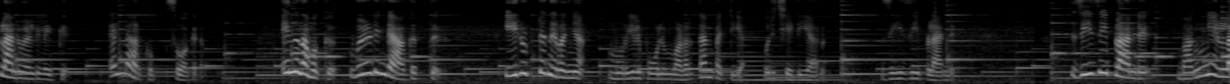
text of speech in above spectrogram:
പ്ലാന്റ് വേൾഡിലേക്ക് എല്ലാവർക്കും സ്വാഗതം. ഇന്ന് നമുക്ക് വീടിന്റെ അകത്ത് ഇരുട്ട് നിറഞ്ഞ മുറിയിൽ പോലും വളർത്താൻ പറ്റിയ ഒരു ചെടിയാണ് സീസി പ്ലാന്റ് സീസി പ്ലാന്റ് ഭംഗിയുള്ള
